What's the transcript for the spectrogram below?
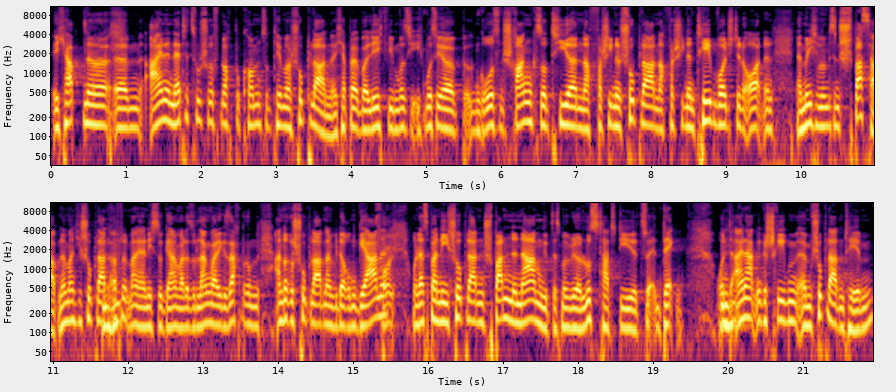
Ich habe eine, ähm, eine nette Zuschrift noch bekommen zum Thema Schubladen. Ich habe ja überlegt, wie muss ich, ich muss hier einen großen Schrank sortieren, nach verschiedenen Schubladen, nach verschiedenen Themen wollte ich den ordnen, damit ich ein bisschen Spaß habe. Ne? Manche Schubladen öffnet man ja nicht so gern, weil da so langweilige Sachen drin sind. Andere Schubladen dann wiederum gerne. Voll. Und dass man die Schubladen spannende Namen gibt, dass man wieder Lust hat, die zu entdecken. Und einer hat mir geschrieben, ähm, Schubladenthemen,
